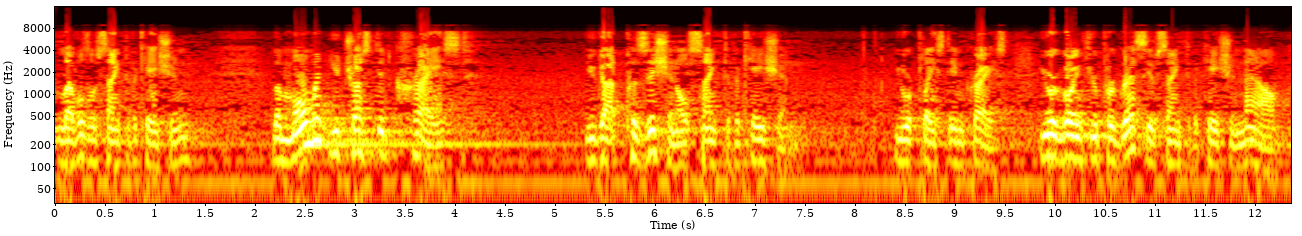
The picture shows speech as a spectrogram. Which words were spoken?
levels of sanctification. The moment you trusted Christ, you got positional sanctification. You were placed in Christ. You are going through progressive sanctification now.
